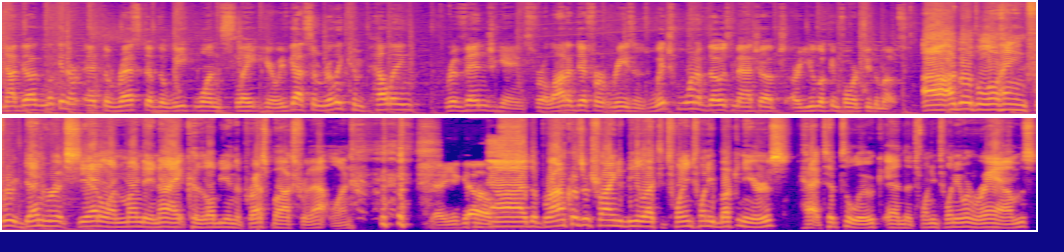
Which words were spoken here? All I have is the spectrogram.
Now, Doug, looking at the rest of the week one slate here, we've got some really compelling revenge games for a lot of different reasons. Which one of those matchups are you looking forward to the most? Uh, I'll go with the low hanging fruit Denver at Seattle on Monday night because I'll be in the press box for that one. there you go. Uh, the Broncos are trying to be like the 2020 Buccaneers, hat tip to Luke, and the 2021 Rams.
